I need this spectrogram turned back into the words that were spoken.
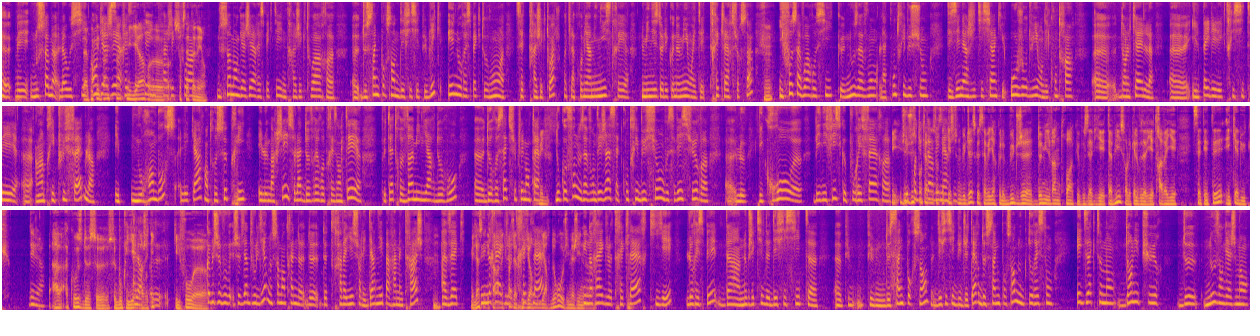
Euh, mais nous sommes là aussi engagés à respecter une trajectoire. Sur cette année, hein. Nous sommes engagés à respecter une trajectoire euh, de 5% de déficit public et nous respecterons euh, cette trajectoire. Je crois que la Première ministre et le ministre de l'économie ont été très clairs sur ça. Mmh. Il faut savoir aussi que nous avons la contribution des énergéticiens qui aujourd'hui ont des contrats dans lesquels ils payent l'électricité à un prix plus faible et nous rembourse l'écart entre ce prix et le marché. Et cela devrait représenter euh, peut-être 20 milliards d'euros euh, de recettes supplémentaires. Donc au fond, nous avons déjà cette contribution, vous savez, sur euh, le, les gros bénéfices que pourraient faire les producteurs d'énergie. question de budget, est-ce que ça veut dire que le budget 2023 que vous aviez établi, sur lequel vous aviez travaillé cet été, est caduque Déjà. À, cause de ce, bouclier énergétique euh, qu'il faut. Euh, comme je, vous, je, viens de vous le dire, nous sommes en train de, travailler sur les derniers paramétrages avec une règle très claire. j'imagine. Une règle très claire qui est le respect d'un objectif de déficit euh, de 5%, de déficit budgétaire de 5%. Donc nous restons exactement dans les purs de nos engagements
